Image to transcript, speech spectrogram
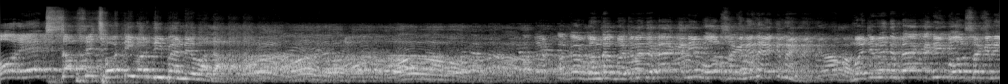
और एक सबसे छोटी वर्दी पहनने वाला। अगर बंदा मजमे ते बैठ के नहीं बोल सकने ना, एक मिनट। मजमे ते बैठ के नहीं बोल सकने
